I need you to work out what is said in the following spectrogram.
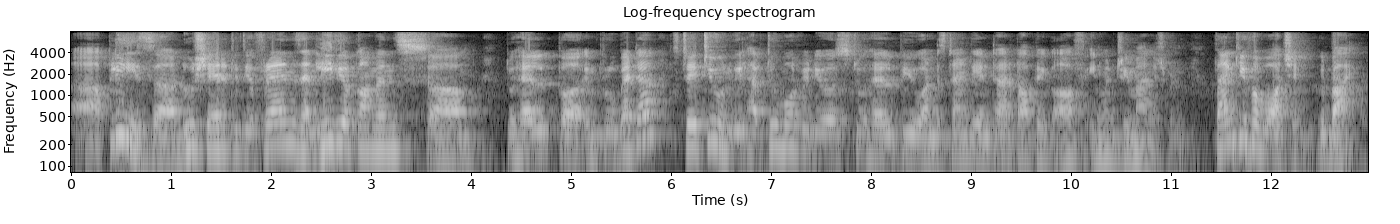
Uh, please uh, do share it with your friends and leave your comments um, to help uh, improve better. Stay tuned, we'll have two more videos to help you understand the entire topic of inventory management. Thank you for watching. Goodbye.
